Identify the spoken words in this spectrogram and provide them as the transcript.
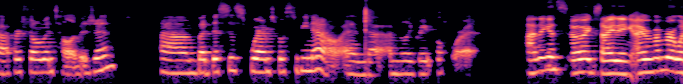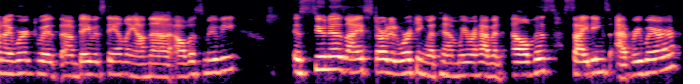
uh, for film and television. Um, but this is where I'm supposed to be now, and uh, I'm really grateful for it. I think it's so exciting. I remember when I worked with um, David Stanley on the Elvis movie. As soon as I started working with him, we were having Elvis sightings everywhere.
